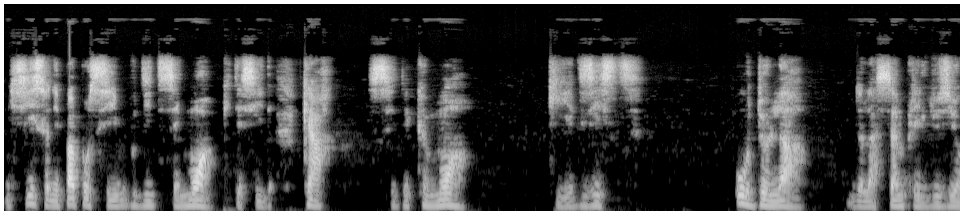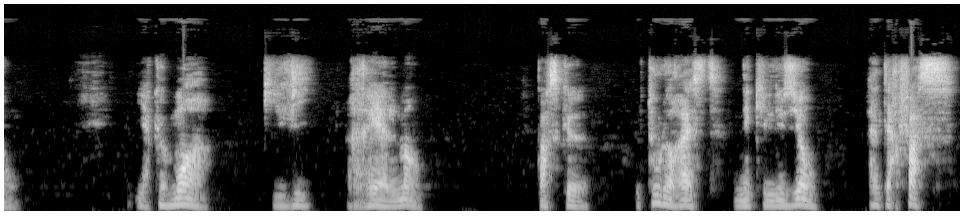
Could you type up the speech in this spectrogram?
mais si ce n'est pas possible, vous dites c'est moi qui décide, car ce n'est que moi qui existe au-delà de la simple illusion. Il n'y a que moi qui vis réellement, parce que tout le reste n'est qu'illusion, interface,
